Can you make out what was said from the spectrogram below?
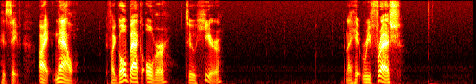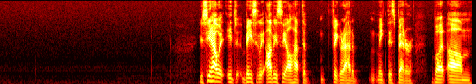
Hit save. All right, now if I go back over to here and I hit refresh, you see how it, it basically, obviously I'll have to figure out how to make this better, but um,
